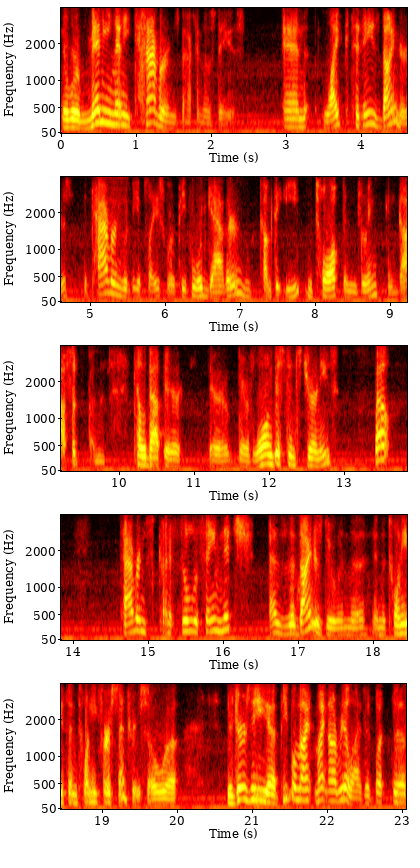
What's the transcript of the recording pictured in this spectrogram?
there were many, many taverns back in those days. And like today's diners, the tavern would be a place where people would gather and come to eat and talk and drink and gossip and tell about their their their long distance journeys. Well, taverns kind of fill the same niche as the diners do in the in the 20th and 21st century. So uh, New Jersey uh, people might might not realize it, but uh,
